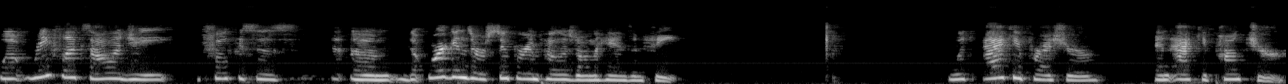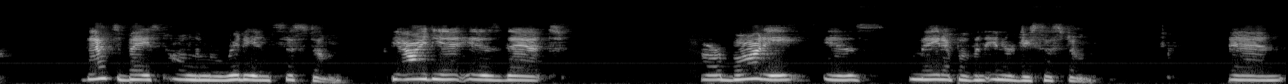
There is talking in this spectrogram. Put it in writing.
Well, reflexology focuses, um, the organs are superimposed on the hands and feet. With acupressure and acupuncture, that's based on the meridian system. The idea is that our body is made up of an energy system. And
